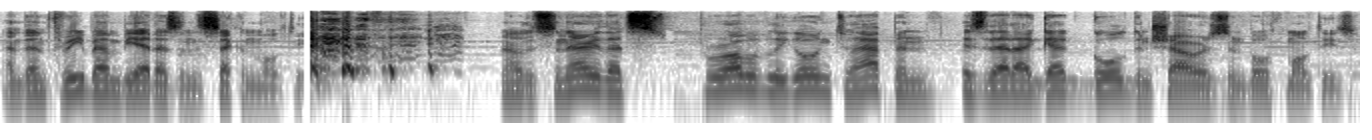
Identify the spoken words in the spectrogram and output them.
and then three Bambiettas in the second multi. now the scenario that's probably going to happen is that I get golden showers in both multis.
